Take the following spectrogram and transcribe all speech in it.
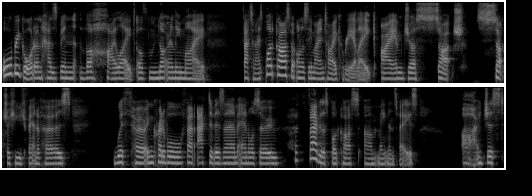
Aubrey Gordon has been the highlight of not only my Faternise podcast, but honestly, my entire career. Like, I am just such, such a huge fan of hers with her incredible fat activism and also her fabulous podcast, um, Maintenance Phase. Oh, I just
